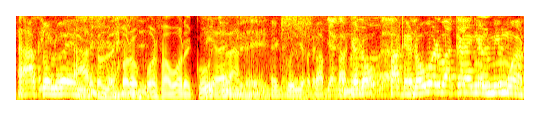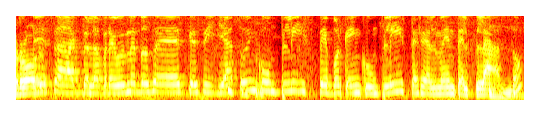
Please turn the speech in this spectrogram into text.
Ah, solvente. Pero por favor, escuchen. Para que, no, pa' que no vuelva a caer en el mismo error. Exacto, la pregunta entonces es que si ya tú incumpliste, porque incumpliste realmente el plazo,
